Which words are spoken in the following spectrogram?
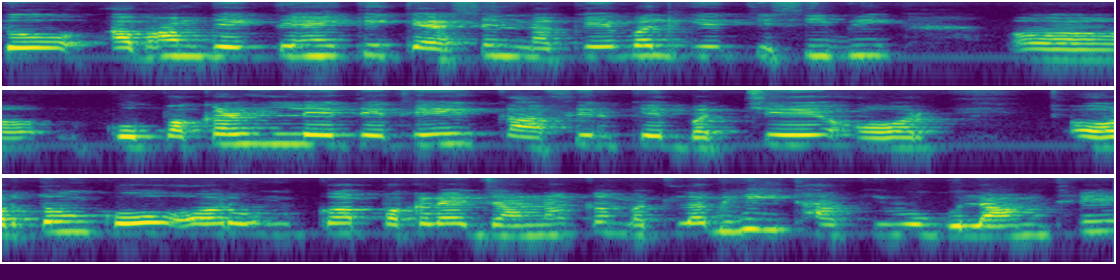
तो अब हम देखते हैं कि कैसे न केवल ये किसी भी आ, को पकड़ लेते थे काफिर के बच्चे और औरतों को और उनका पकड़ा जाना का मतलब ही था कि वो गुलाम थे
